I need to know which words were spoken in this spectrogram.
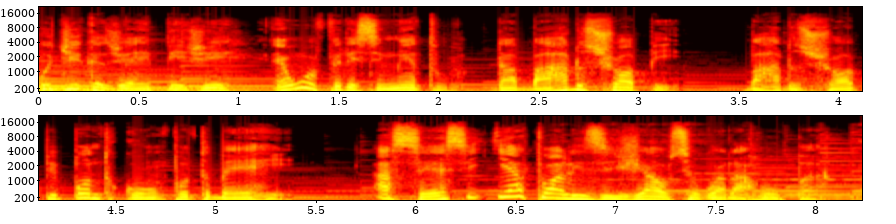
O Dicas de RPG é um oferecimento da Bardos Shop, bardosshop.com.br. Acesse e atualize já o seu guarda-roupa.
